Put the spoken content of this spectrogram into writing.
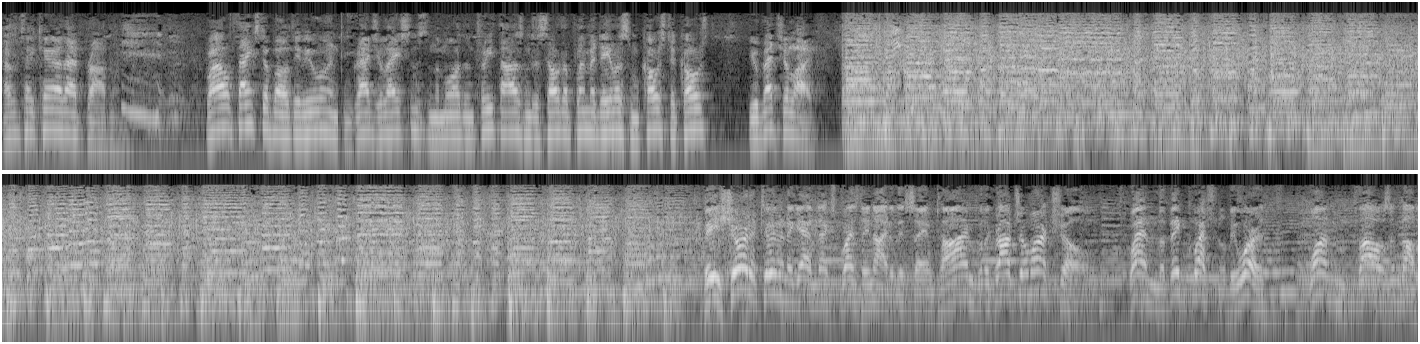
That'll take care of that problem. Well, thanks to both of you, and congratulations to the more than 3,000 DeSoto Plymouth dealers from coast to coast. You bet your life. Be sure to tune in again next Wednesday night at the same time for the Groucho Marx Show, when the big question will be worth $1,000.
